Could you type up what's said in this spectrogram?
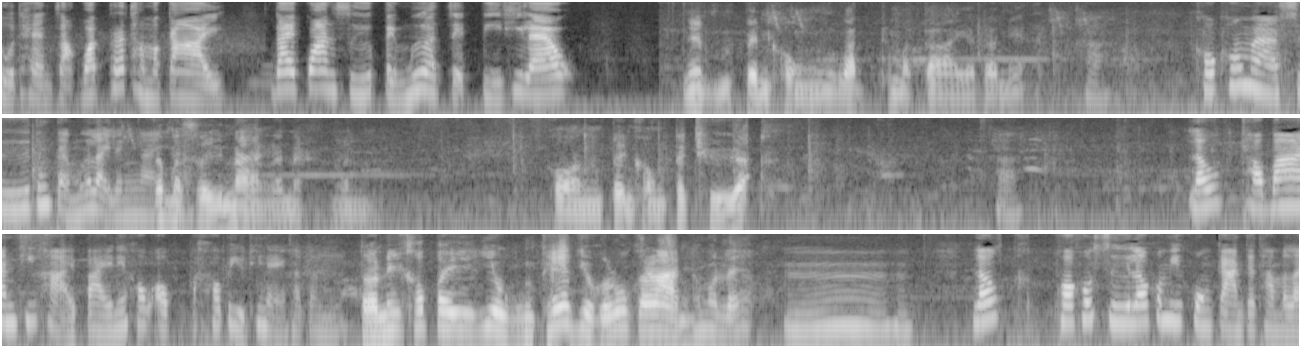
ตัวแทนจากวัดพระธรรมกาย ได้กว้านซื้อไปเมื่อ 7 ปีที่แล้ว เนี่ยเป็นของวัดธรรมกายอะตอนเนี้ยค่ะเขาเข้ามาซื้อตั้งแต่เมื่อไหร่ยังไงก็มาคะซื้อนานแล้วนะมัน ก่อนเป็นของตะเชื้อ ค่ะ แล้วชาวบ้านที่ขายไปเนี่ยเขาเอาเขาไปอยู่ที่ไหนคะตอนนี้ ตอนนี้เขาไปอยู่กรุงเทพอยู่กับลูกกับหลานเขาหมดแล้ว อืม แล้วพอเขาซื้อแล้วเขามีโครงการจะทำอะไร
